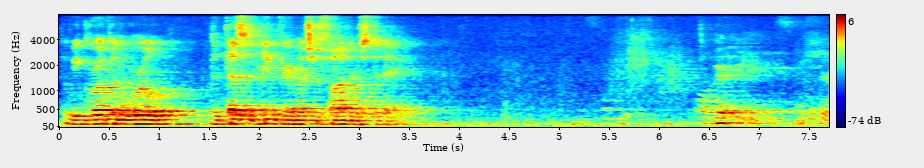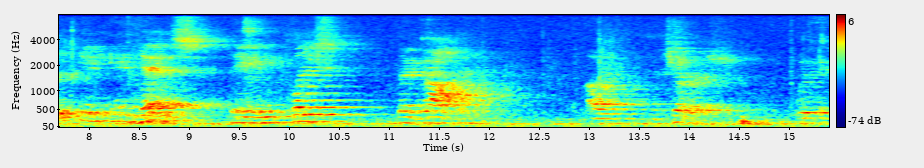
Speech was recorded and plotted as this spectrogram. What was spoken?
That we grow up in a world that doesn't think very much of fathers today. Well, in, in Venice, they replaced the God of the church with the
